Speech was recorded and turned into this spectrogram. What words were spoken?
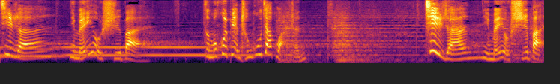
既然你没有失败，怎么会变成孤家寡人？既然你没有失败，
